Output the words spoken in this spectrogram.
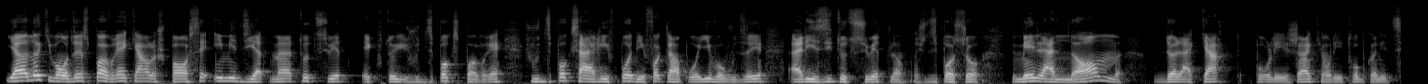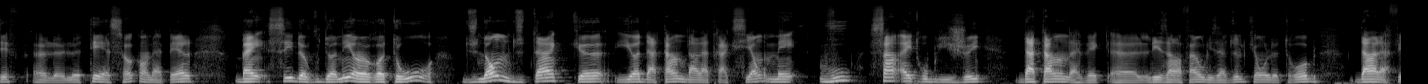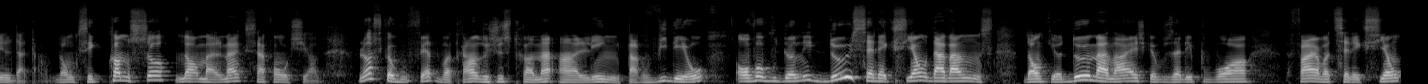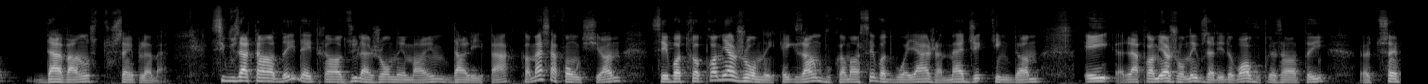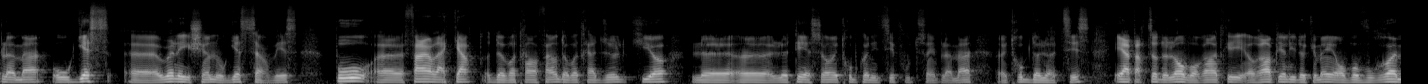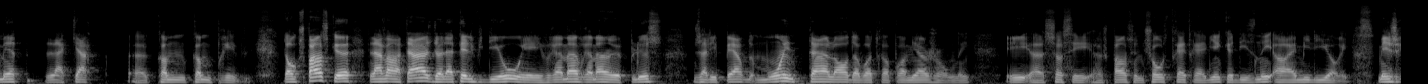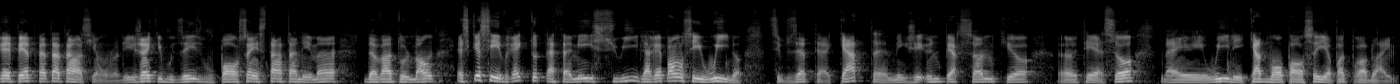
Il y en a qui vont dire c'est pas vrai, Carl, je passais immédiatement, tout de suite. Écoutez, je vous dis pas que c'est pas vrai. Je vous dis pas que ça arrive pas des fois que l'employé va vous dire allez-y tout de suite. Là. Je dis pas ça. Mais la norme de la carte pour les gens qui ont des troubles cognitifs, euh, le, TSA qu'on appelle, ben, c'est de vous donner un retour du nombre du temps qu'il y a d'attente dans l'attraction, mais vous, sans être obligé d'attendre avec euh, les enfants ou les adultes qui ont le trouble dans la file d'attente. Donc, c'est comme ça, normalement, que ça fonctionne. Lorsque vous faites votre enregistrement en ligne par vidéo, on va vous donner deux sélections d'avance. Donc, il y a deux manèges que vous allez pouvoir faire votre sélection d'avance, tout simplement. Si vous attendez d'être rendu la journée même dans les parcs, comment ça fonctionne? C'est votre première journée. Exemple, vous commencez votre voyage à Magic Kingdom et la première journée, vous allez devoir vous présenter euh, tout simplement au guest euh, relation, au guest service pour euh, faire la carte de votre enfant, de votre adulte qui a le, TSA, un trouble cognitif ou tout simplement un trouble de l'autisme. Et à partir de là, on va remplir les documents et on va vous remettre la carte euh, comme, comme prévu. Donc, je pense que l'avantage de l'appel vidéo est vraiment, vraiment un plus. Vous allez perdre moins de temps lors de votre première journée. Et euh, ça, c'est, euh, je pense, une chose très, très bien que Disney a améliorée. Mais je répète, faites attention. Les gens qui vous disent, vous passez instantanément devant tout le monde, est-ce que c'est vrai que toute la famille suit? La réponse est oui. Si vous êtes quatre, mais que j'ai une personne qui a un TSA, ben oui, les quatre vont passer, il n'y a pas de problème.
